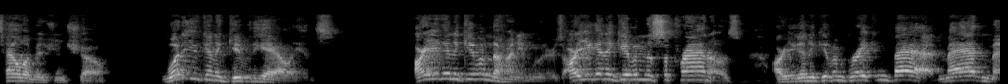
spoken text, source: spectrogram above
television show, what are you going to give the aliens? Are you going to give them the honeymooners? Are you going to give them the Sopranos? Are you going to give them Breaking Bad, Mad Men?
